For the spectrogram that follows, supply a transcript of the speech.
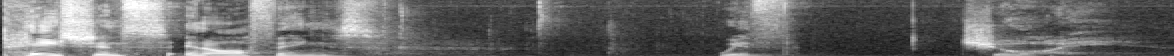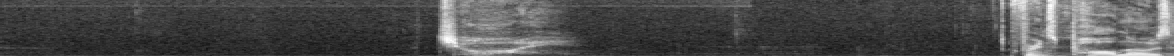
patience in all things, with joy. Joy. Friends, Paul knows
